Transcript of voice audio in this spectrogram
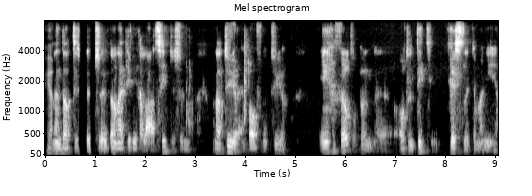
Ja. En dat is dus, uh, dan heb je die relatie tussen natuur en bovennatuur ingevuld op een authentiek christelijke manier.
